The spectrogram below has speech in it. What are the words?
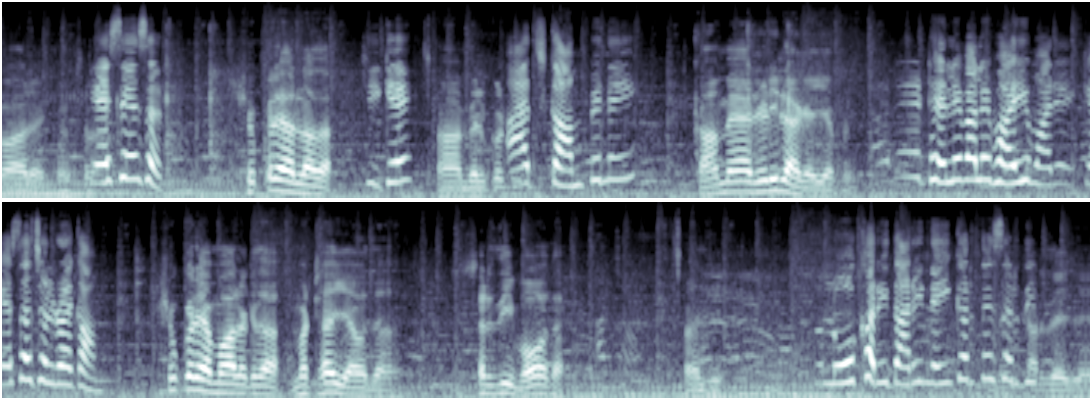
वालेकुम कैसे हैं सर? शुक्र है अल्लाह का। ठीक है। हाँ बिल्कुल आज काम पे नहीं? काम है रेडी ला गई अपनी। ठेले वाले भाई हमारे कैसा चल रहा है काम? शुक्र है मालक का मठा ही है सर्दी बहुत है। अच्छा। हाँ जी। तो लोग खरीदारी नहीं करते सर्दी? करते जी।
